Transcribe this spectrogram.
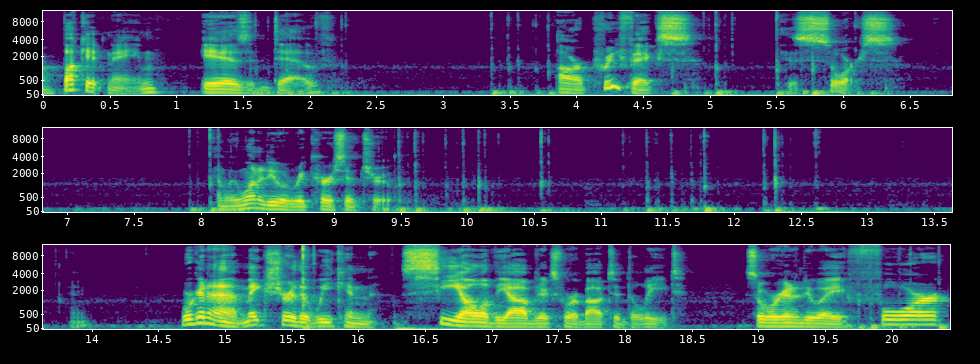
bucket name is dev. Our prefix is source. And we want to do a recursive true. Okay. We're going to make sure that we can see all of the objects we're about to delete. So we're going to do a for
